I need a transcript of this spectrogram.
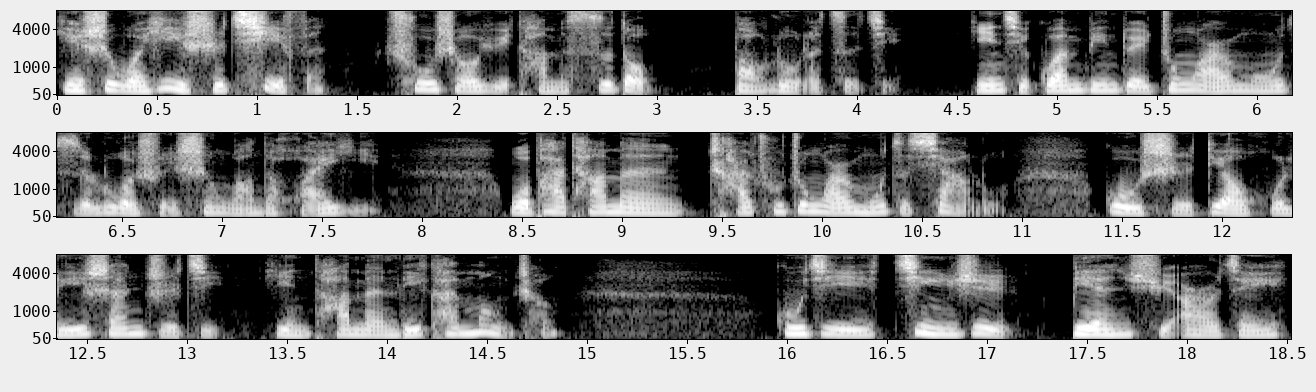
也是我一时气愤，出手与他们私斗，暴露了自己，引起官兵对钟儿母子落水身亡的怀疑。我怕他们查出钟儿母子下落，故使调虎离山之计，引他们离开孟城。估计近日边许二贼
